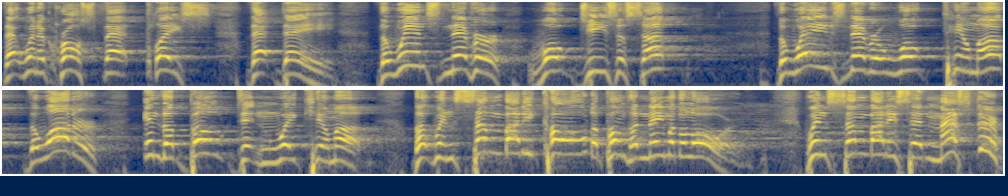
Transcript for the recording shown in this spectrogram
that went across that place that day. The winds never woke Jesus up. The waves never woke him up. The water in the boat didn't wake him up. But when somebody called upon the name of the Lord, when somebody said, Master,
